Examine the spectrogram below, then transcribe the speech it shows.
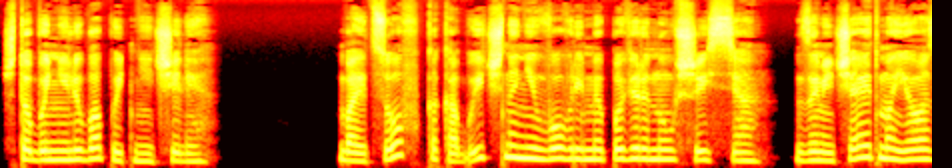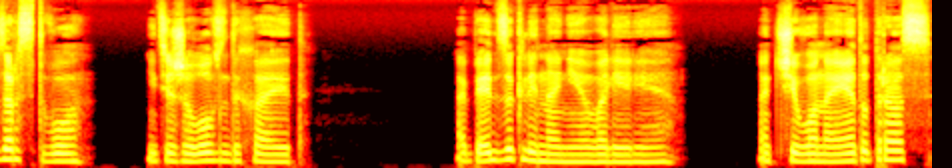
чтобы не любопытничали. Бойцов, как обычно, не вовремя повернувшийся, замечает моё озорство и тяжело вздыхает. Опять заклинание, Валерия. Отчего на этот раз?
